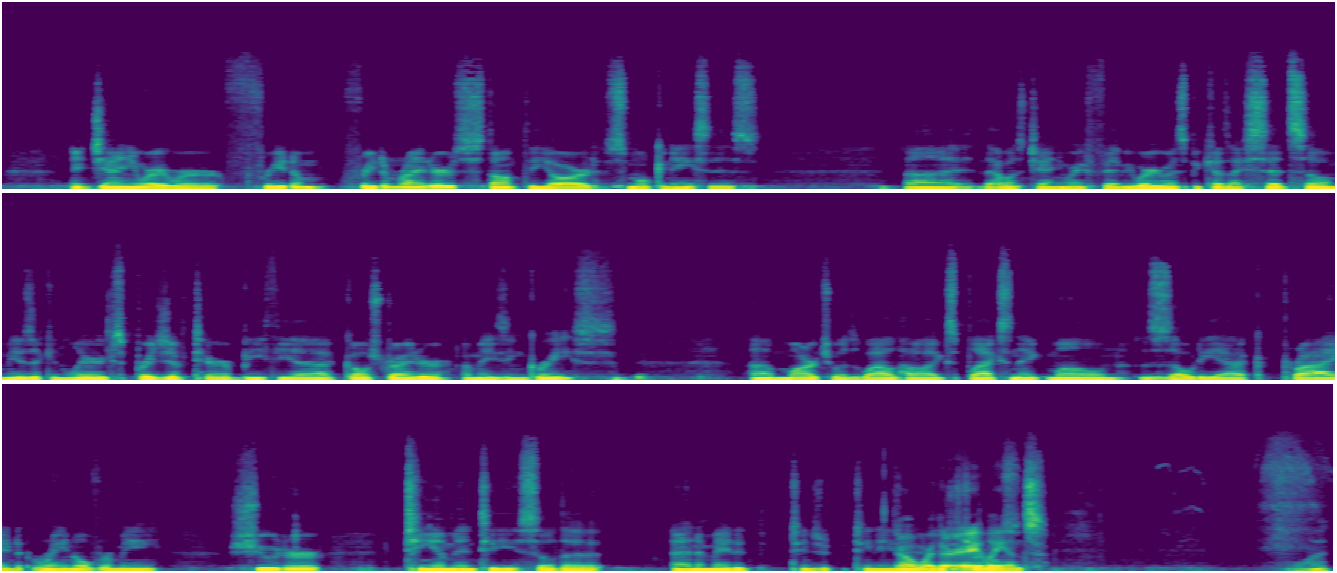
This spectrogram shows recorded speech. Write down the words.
in January were Freedom Freedom Riders, Stomp the Yard, Smoking Aces. Uh, that was January. February was Because I Said So, Music and Lyrics, Bridge of Terabithia, Ghost Rider, Amazing Grace. Uh, March was Wild Hogs, Black Snake Moan, Zodiac, Pride, Reign Over Me, Shooter, TMNT, so the animated teen- teenage. oh, where they're Ninja Turtles. aliens. What?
